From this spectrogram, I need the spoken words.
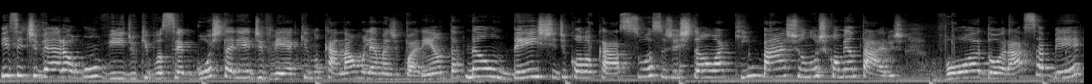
E se tiver algum vídeo que você gostaria de ver aqui no canal Mulher Mais de 40, não deixe de colocar a sua sugestão aqui embaixo nos comentários. Vou adorar saber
